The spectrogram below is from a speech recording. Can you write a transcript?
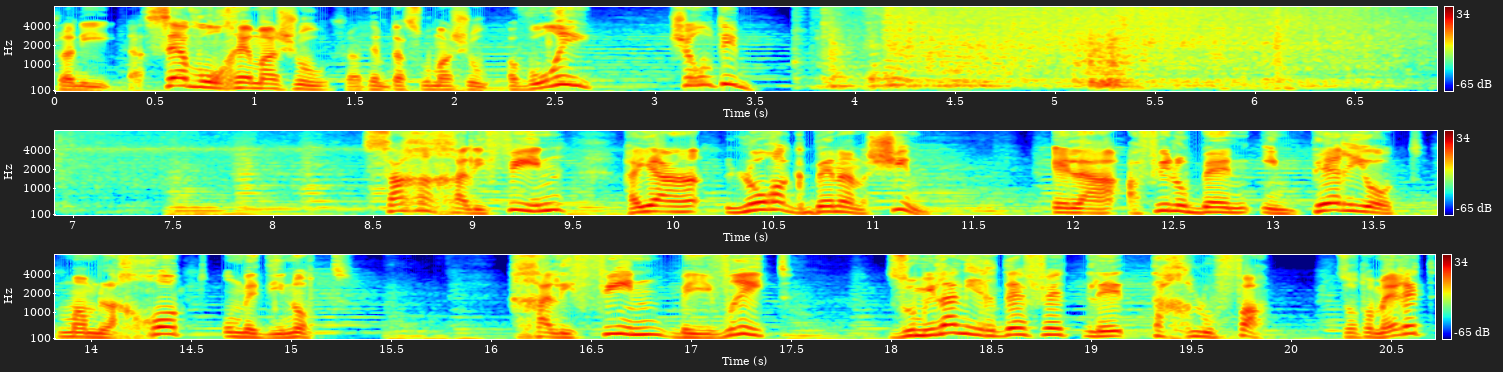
שאני אעשה עבורכם משהו, שאתם תעשו משהו עבורי, שירותים. סחר חליפין היה לא רק בין אנשים, אלא אפילו בין אימפריות, ממלכות ומדינות. חליפין בעברית זו מילה נרדפת לתחלופה. זאת אומרת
